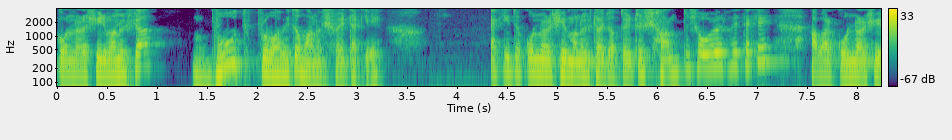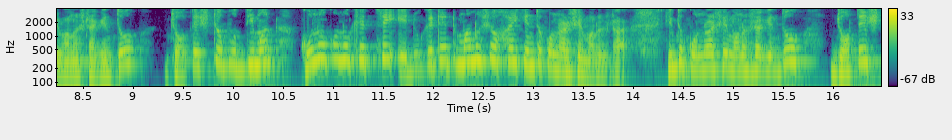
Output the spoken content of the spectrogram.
কন্যা রাশির মানুষরা বুধ প্রভাবিত মানুষ হয়ে থাকে। একই তো কন্যা রাশির মানুষরা যথেষ্ট শান্ত স্বভাবের হয়ে থাকে, আবার কন্যা রাশির মানুষরা কিন্তু যথেষ্ট বুদ্ধিমান। কোনো কোনো ক্ষেত্রে এডুকেটেড মানুষও হয় কিন্তু কন্যা রাশির মানুষরা। কিন্তু কন্যা রাশির মানুষরা কিন্তু যথেষ্ট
